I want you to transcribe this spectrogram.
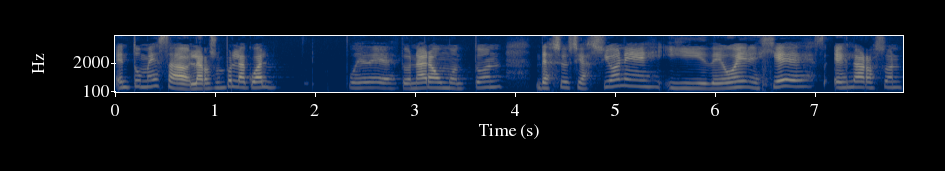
en tu mesa, la razón por la cual puedes donar a un montón de asociaciones y de ONGs. Es la razón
